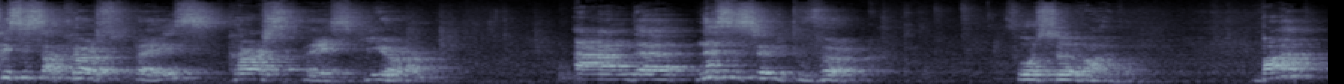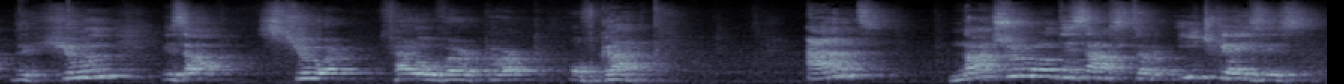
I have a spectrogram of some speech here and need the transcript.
this is a cursed place, cursed place here, and uh, necessary to work for survival. But the human is a steward, fellow worker of God. And natural disaster, each case is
